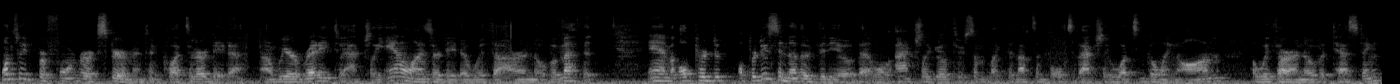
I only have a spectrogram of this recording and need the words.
Once we've performed our experiment and collected our data, uh, we are ready to actually analyze our data with our ANOVA method. And I'll, produ I'll produce another video that will actually go through some like the nuts and bolts of actually what's going on uh, with our ANOVA testing.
